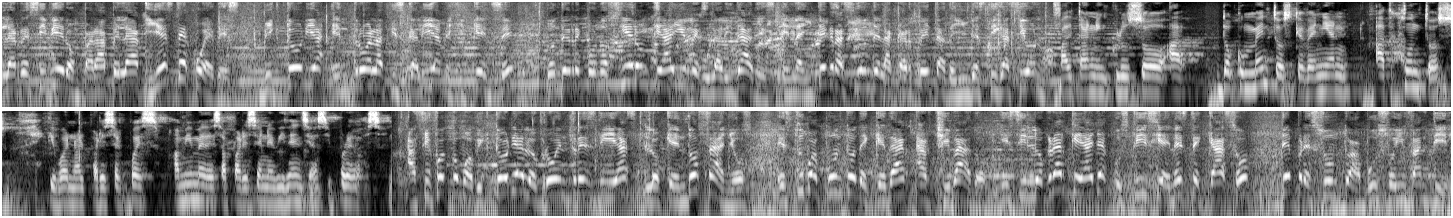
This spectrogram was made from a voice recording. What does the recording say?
la recibieron para apelar y este jueves Victoria entró a la Fiscalía Mexiquense donde reconocieron que hay irregularidades en la integración de la carpeta de investigación. Faltan incluso documentos que venían adjuntos y bueno, al parecer pues a mí me desaparecen evidencias y pruebas. Así fue como Victoria logró en tres días lo que en dos años estuvo a punto de quedar archivado y sin lograr que haya justicia en este caso de presunto abuso infantil.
